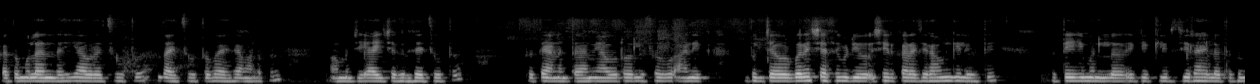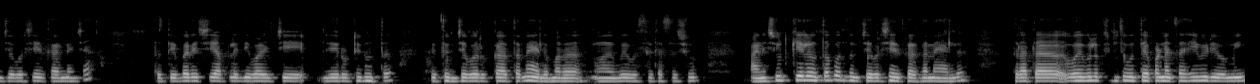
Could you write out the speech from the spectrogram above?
का तर मुलांनाही आवरायचं होतं जायचं होतं बाहेर आम्हाला पण. म्हणजे आईच्या घरी जायचं होतं. तर त्यानंतर आम्ही आवरवलं सर्व आणि तुमच्यावर बरेचसे असे व्हिडिओ शेअर करायचे राहून गेले होते. तर तेही म्हणलं एक एक क्लिप जे राहिलं होतं तुमच्यावर शेअर करण्याच्या तर ते बरेचसे आपले दिवाळीचे जे रुटीन होतं ते तुमच्यावर करता नाही आलं. मला व्यवस्थित असं शूट आणि शूट केलं होतं पण तुमच्यावर शेअर करता नाही आलं. तर आता वैभवलक्ष्मीचं उद्यापनाचा हे व्हिडिओ मी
